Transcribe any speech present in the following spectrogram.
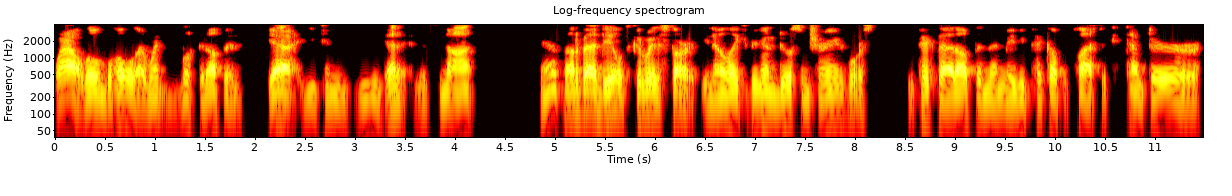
wow, lo and behold, I went and looked it up, and yeah, you can you can get it, and it's not yeah, it's not a bad deal. It's a good way to start. You know, like if you're going to do a Centurion force, you pick that up, and then maybe pick up a plastic Contemptor or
